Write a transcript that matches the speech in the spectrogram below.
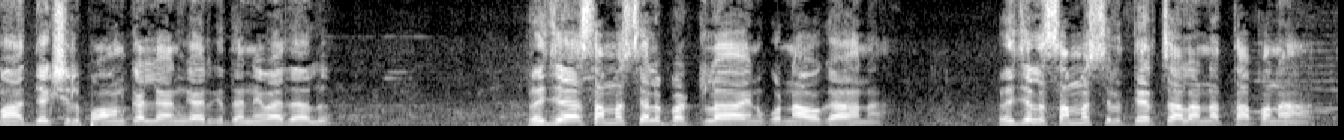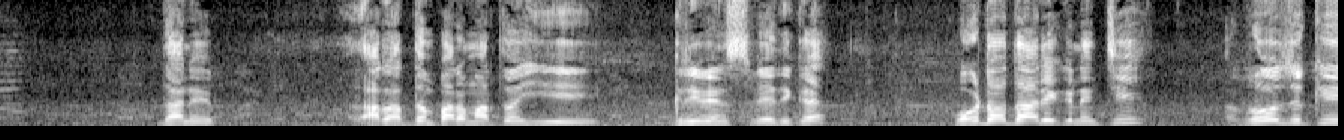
మా అధ్యక్షులు పవన్ కళ్యాణ్ గారికి ధన్యవాదాలు. ప్రజా సమస్యల పట్ల ఆయనకున్న అవగాహన ప్రజల సమస్యలు తీర్చాలన్న తపన దాని అర్థం పరమార్థం ఈ గ్రీవెన్స్ వేదిక. ఒకటో తారీఖు నుంచి రోజుకి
